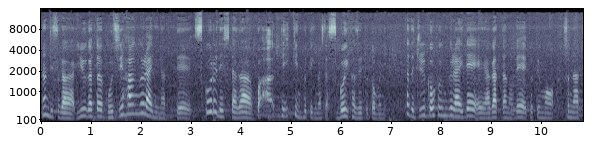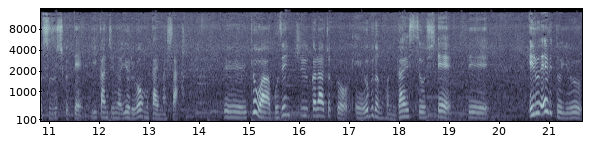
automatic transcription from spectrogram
なんですが夕方5時半ぐらいになってスコールでしたがバーって一気に降ってきました。すごい風とともに。ただ15分ぐらいで、え上がったのでとてもその後涼しくていい感じの夜を迎えました、えー、今日は午前中からちょっと、えー、ウブドの方に外出をしてで LL という、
